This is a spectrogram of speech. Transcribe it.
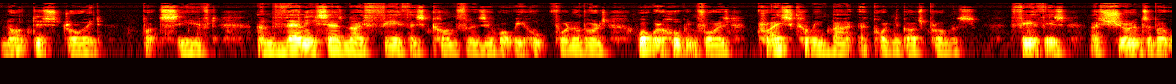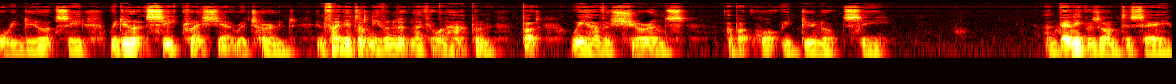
not destroyed, but saved. And then he says, now faith is confidence in what we hope for. In other words, what we're hoping for is Christ coming back according to God's promise. Faith is assurance about what we do not see. We do not see Christ yet returned. In fact, it doesn't even look like it will happen, but we have assurance about what we do not see. And then he goes on to say,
